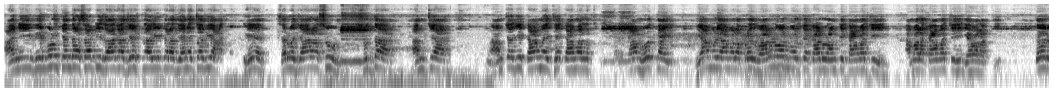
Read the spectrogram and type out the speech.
आणि विरगुळ केंद्रासाठी जागा ज्येष्ठ नागरिकाला देण्याचा बी हे सर्व जार असून सुद्धा आमच्या आमच्या जे काम आहे ते कामाला काम होत नाही. यामुळे आम्हाला प्र वारंवार मोर्चा काढून आमची कामाची आम्हाला कामाची ही घ्यावं लागते. तर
